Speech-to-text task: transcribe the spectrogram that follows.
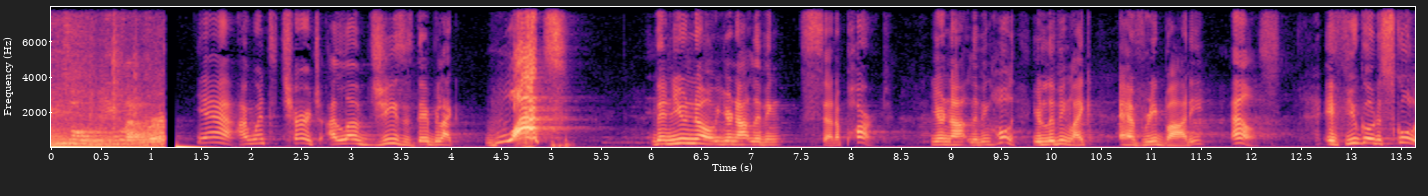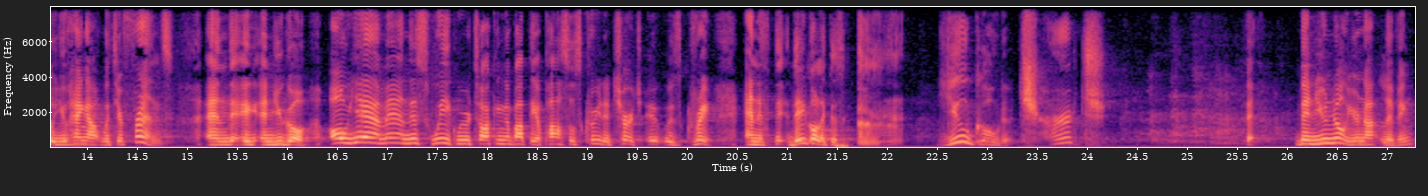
you told people at work, yeah, I went to church, I love Jesus, they'd be like, what? Then you know you're not living set apart. You're not living holy. You're living like everybody else. If you go to school or you hang out with your friends and, and you go, oh yeah, man, this week we were talking about the Apostles' Creed at church. It was great. And if they, they go like this, you go to church? Then you know you're not living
